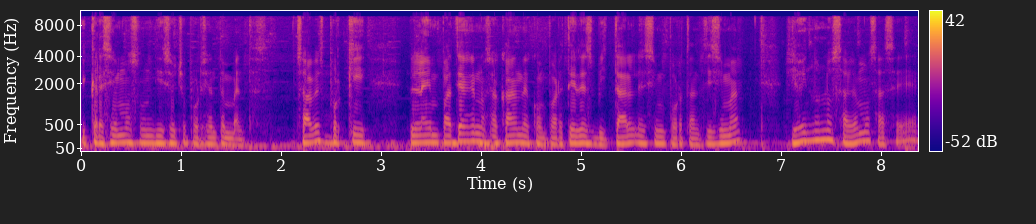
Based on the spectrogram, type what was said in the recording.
y crecimos un 18% en ventas. ¿Sabes? Porque la empatía que nos acaban de compartir es vital, es importantísima y hoy no lo sabemos hacer.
